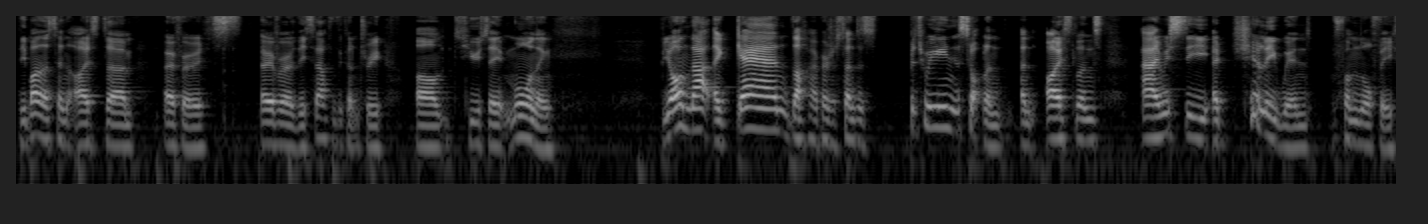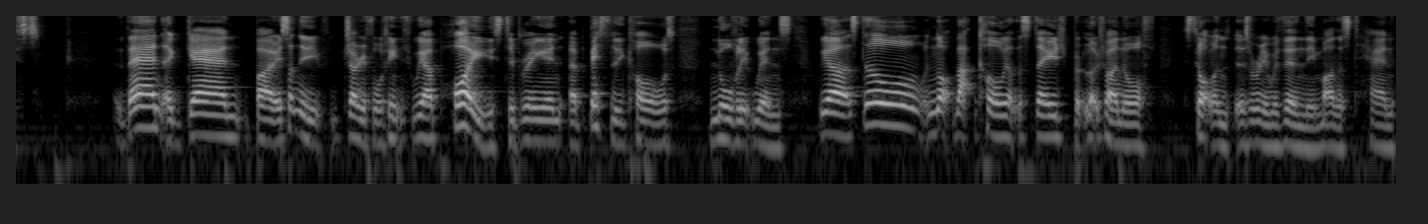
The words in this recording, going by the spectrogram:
the minus 10 isotherm over, over the south of the country on Tuesday morning. Beyond that, again, the high pressure centres between Scotland and Iceland, and we see a chilly wind from northeast. Then again, by Sunday, January 14th, we are poised to bring in a bitterly cold northerly winds. We are still not that cold at the stage, but look to our north, Scotland is already within the minus 10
